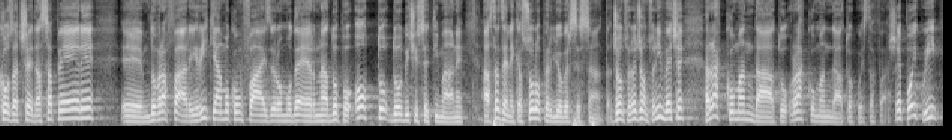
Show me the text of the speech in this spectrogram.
cosa c'è da sapere? Eh, dovrà fare il richiamo con Pfizer o Moderna dopo 8-12 settimane. AstraZeneca solo per gli over 60. Johnson Johnson invece raccomandato, raccomandato a questa fascia. E poi qui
